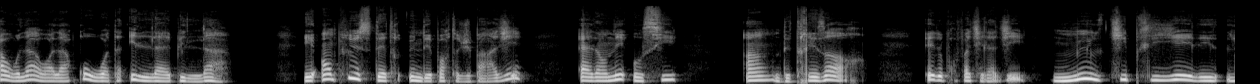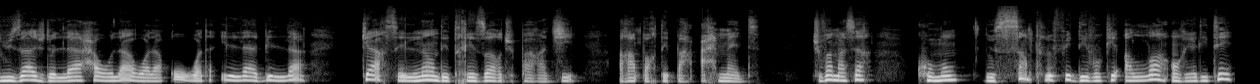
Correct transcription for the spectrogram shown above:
hawla wa la quwwata illa billah. Et en plus d'être une des portes du paradis, elle en est aussi un des trésors. Et le prophète, il a dit, multipliez l'usage de la hawla wa la quwwata illa billah, car c'est l'un des trésors du paradis, rapporté par Ahmed. Tu vois, ma sœur, comment le simple fait d'évoquer Allah, en réalité,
